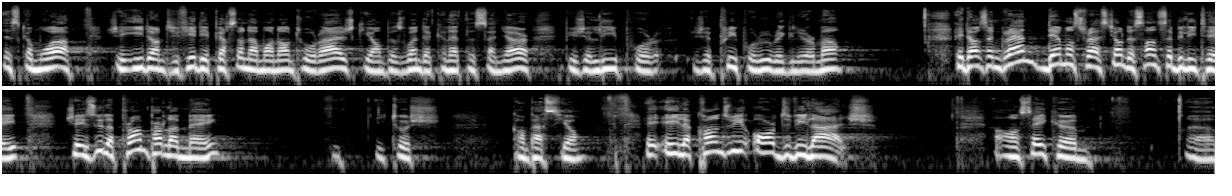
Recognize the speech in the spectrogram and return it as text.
Est-ce que moi, j'ai identifié des personnes à mon entourage qui ont besoin de connaître le Seigneur, puis je lis pour, je prie pour eux régulièrement? Et dans une grande démonstration de sensibilité, Jésus le prend par la main, il touche, compassion, et, il le conduit hors du village. On sait que euh,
